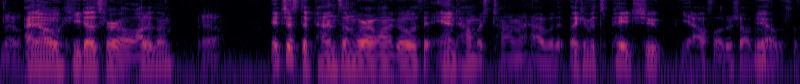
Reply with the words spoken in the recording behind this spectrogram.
No. I know he does for a lot of them. Yeah. It just depends on where I want to go with it and how much time I have with it. Like if it's a paid shoot, yeah, I'll Photoshop it. Yeah, obviously.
